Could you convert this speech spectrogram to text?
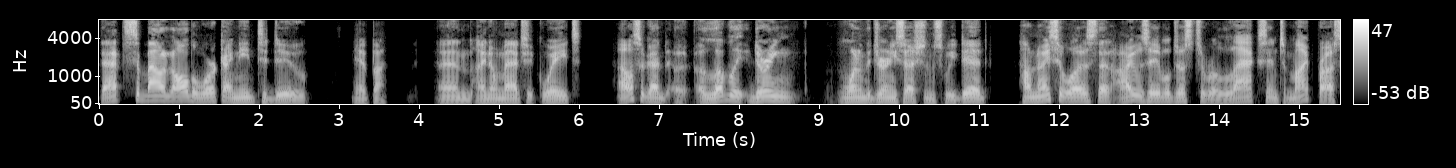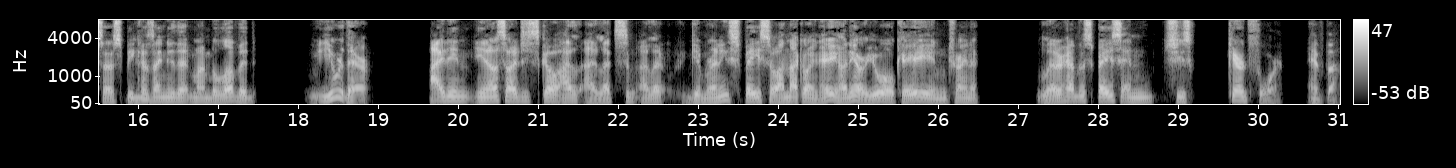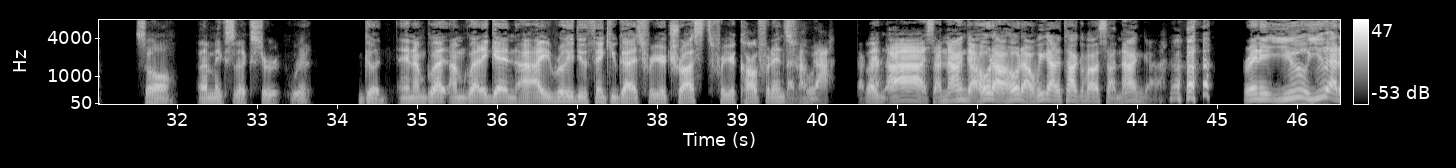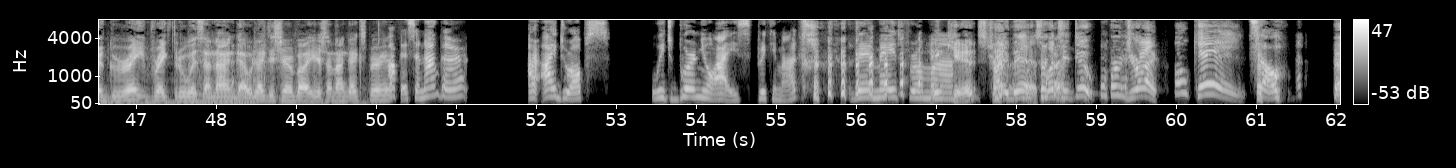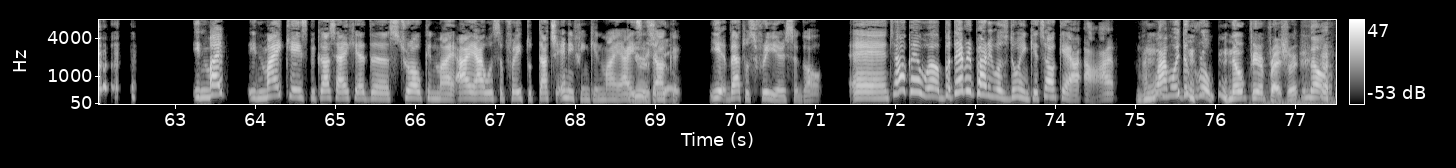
That's about all the work I need to do. Epa. And I know Magic Weight. I also got a, a lovely, during one of the journey sessions we did, how nice it was that I was able just to relax into my process because mm-hmm. I knew that my beloved, you were there. I didn't, you know, so I just go, I, I let some, I let, give her any space. So I'm not going, Hey, honey, are you okay? And trying to let her have the space and she's cared for. Epa. So that makes it extra rich. Good. And I'm glad, I'm glad again. I, I really do thank you guys for your trust, for your confidence. for- Like, ah, Sananga. Hold on, hold on. We got to talk about Sananga. Rennie, you, you had a great breakthrough with Sananga. Would you like to share about your Sananga experience? Okay, Sananga are eye drops which burn your eyes pretty much. They're made from. Hey uh, kids, try this. What's it do? Burns your eye. Okay. So, in my in my case, because I had a stroke in my eye, I was afraid to touch anything in my eyes. Years It's ago. okay. Yeah, that was three years ago. And okay, well, but everybody was doing it. It's okay. I, I, Mm-hmm. I'm with the group. no peer pressure. No.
